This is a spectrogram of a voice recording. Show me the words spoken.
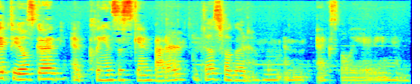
it feels good. It cleans the skin better It does feel good. mhm, and exfoliating. And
